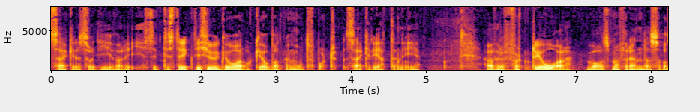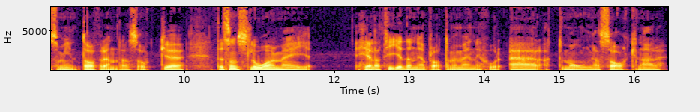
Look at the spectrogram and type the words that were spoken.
säkerhetsrådgivare i sitt distrikt i 20 år och jobbat med motorsportsäkerheten i över 40 år. Vad som har förändrats och vad som inte har förändrats. Och eh, det som slår mig hela tiden när jag pratar med människor är att många saknar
